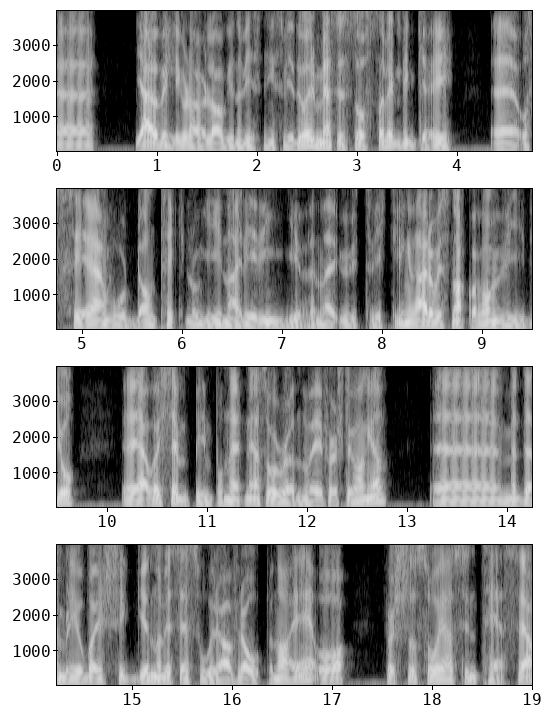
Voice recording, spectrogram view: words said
Eh, jeg er jo veldig glad i å lage undervisningsvideoer, men jeg syns det også er veldig gøy eh, å se hvordan teknologien er i rivende utvikling der. Og vi snakka jo om video. Eh, jeg var kjempeimponert når jeg så Runway første gangen. Men den blir jo bare skyggen når vi ser Sora fra OpenAI. Og først så så jeg Synthesia,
